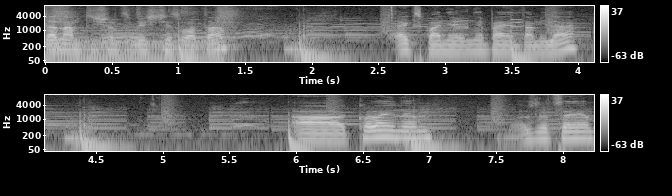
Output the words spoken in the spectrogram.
Da nam 1200 zł. Expa nie, nie pamiętam ile. A kolejnym zleceniem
